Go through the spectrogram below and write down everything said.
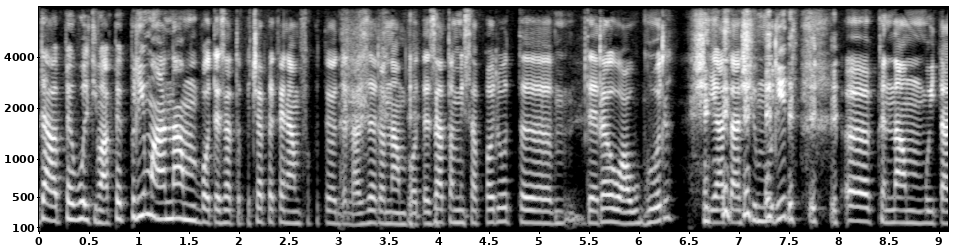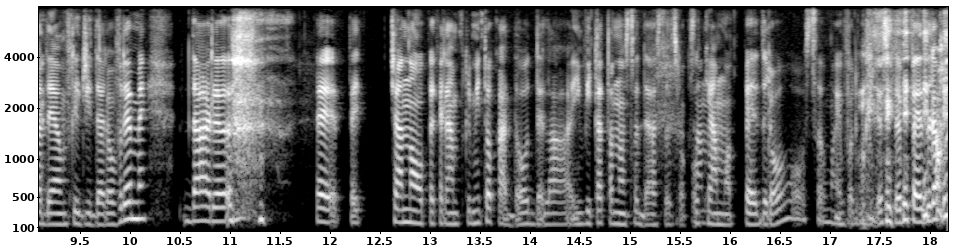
Da, pe ultima. Pe prima n-am botezat-o, pe cea pe care am făcut-o eu de la zero n-am botezat-o. Mi s-a părut uh, de rău augur și ea a și murit uh, când am uitat de ea în frigider o vreme, dar uh, pe, pe cea nouă pe care am primit-o cadou de la invitata noastră de astăzi, Roxana. O cheamă Pedro, o să mai vorbim despre Pedro.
